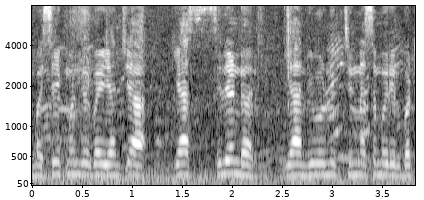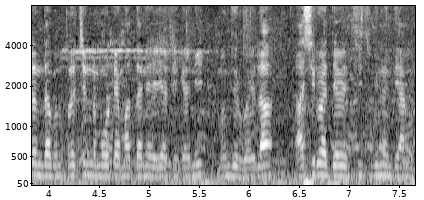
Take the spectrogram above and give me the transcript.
मग शेख मंजूरभाई यांच्या गॅस सिलेंडर या निवडणूक चिन्हासमोरील बटन दाबून प्रचंड मोठ्या मताने या ठिकाणी मंजूरभाईला आशीर्वाद द्यावे हीच विनंती आम्ही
